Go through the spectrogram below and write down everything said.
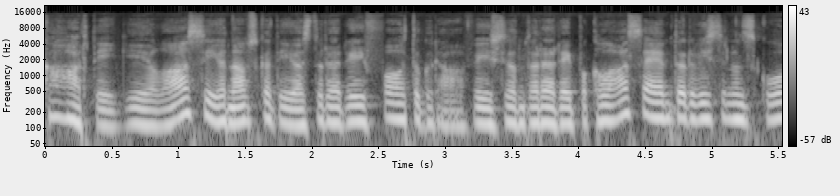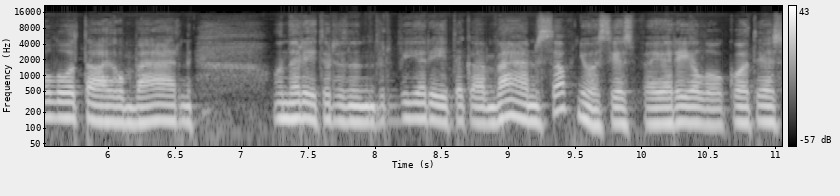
kārtīgi lasīju un apskatījos, tur arī fotografijas, un tur arī pa klasēm, tur visi un skolotāji un bērni. Un arī tur, tur bija arī bērnu sapņos, iespēja arī ielūkoties.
